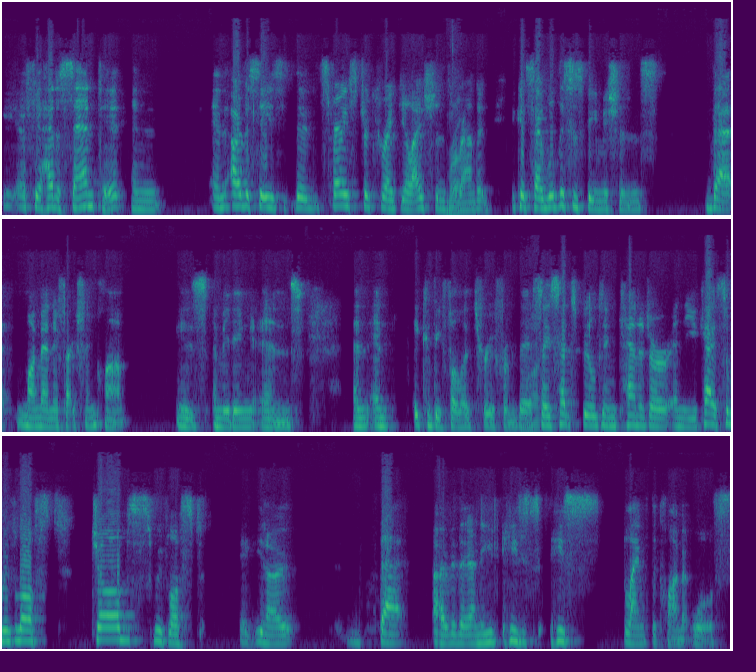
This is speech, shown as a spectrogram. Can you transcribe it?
if you had a sand pit and and overseas there's very strict regulations Right. around it, you could say, well, this is the emissions that my manufacturing plant is emitting and and and it could be followed through from there. Right. So he's had to build in Canada and the UK. So we've lost jobs, we've lost you know that over there, and he, he's he's blamed the climate wars.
